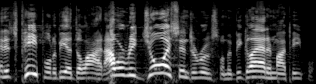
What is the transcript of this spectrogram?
and its people to be a delight. I will rejoice in Jerusalem and be glad in my people.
